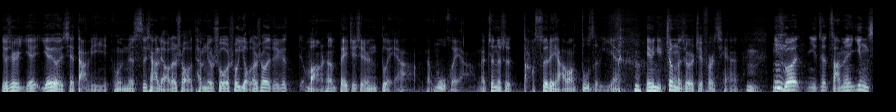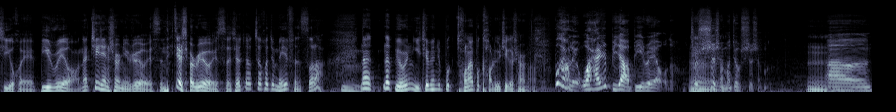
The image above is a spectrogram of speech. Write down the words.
尤其是也也有一些大 V，我们这私下聊的时候，他们就说说有的时候这个网上被这些人怼啊，那误会啊，那真的是打碎了牙往肚子里咽，因为你挣的就是这份钱。嗯，你说你这咱们硬气一回，be real，那这件事儿你 real 一次，那件事儿 real 一次，这这最后就没粉丝了。嗯，那那比如你这边就不从来不考虑这个事儿吗？不考虑，我还是比较 be real 的，就嗯是什么就是什么。嗯嗯、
